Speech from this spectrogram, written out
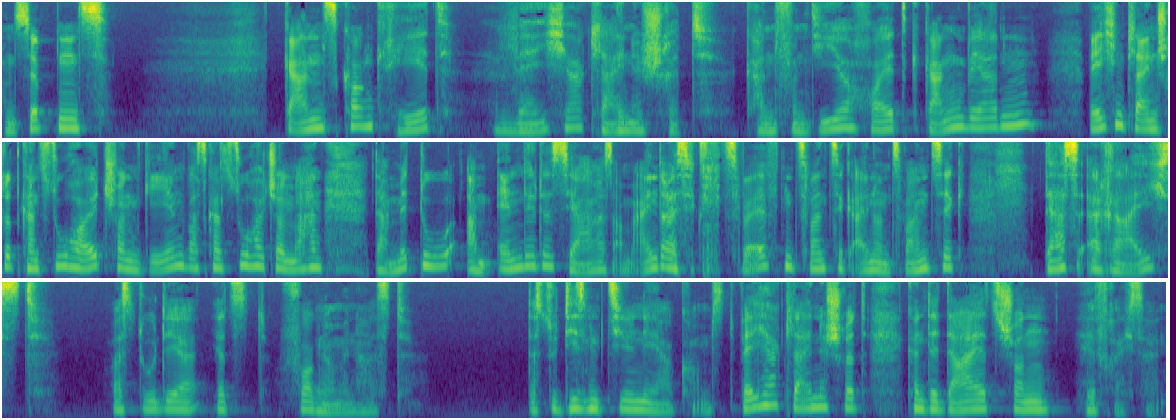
Und siebtens, ganz konkret, welcher kleine Schritt kann von dir heute gegangen werden? Welchen kleinen Schritt kannst du heute schon gehen? Was kannst du heute schon machen, damit du am Ende des Jahres, am 31.12.2021, das erreichst, was du dir jetzt vorgenommen hast? Dass du diesem Ziel näher kommst. Welcher kleine Schritt könnte da jetzt schon hilfreich sein?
